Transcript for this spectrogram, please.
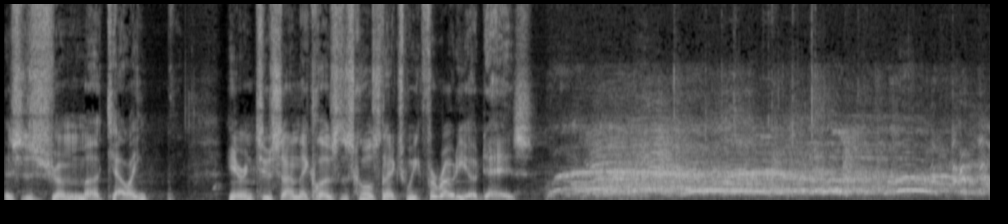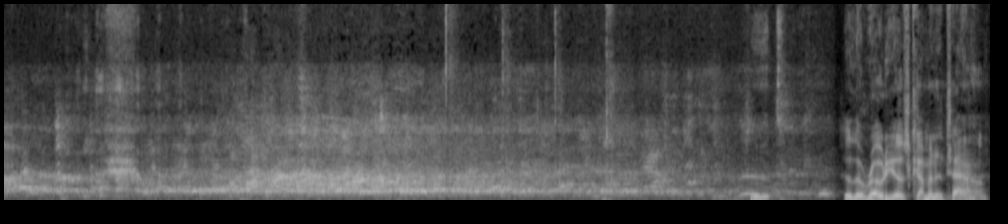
This is from uh, Kelly. Here in Tucson, they close the schools next week for rodeo days. So, so the rodeo's coming to town.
